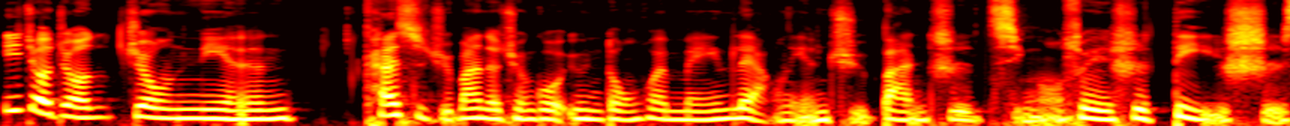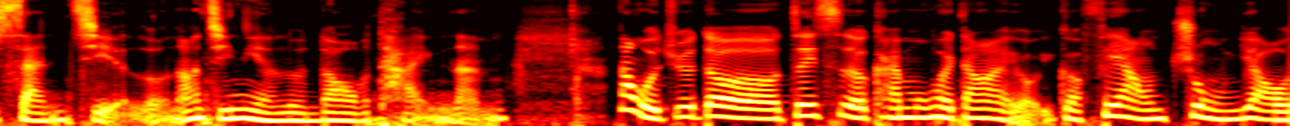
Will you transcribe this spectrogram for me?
一九九九年。开始举办的全国运动会，每两年举办至今哦，所以是第十三届了。那今年轮到台南，那我觉得这次的开幕会当然有一个非常重要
